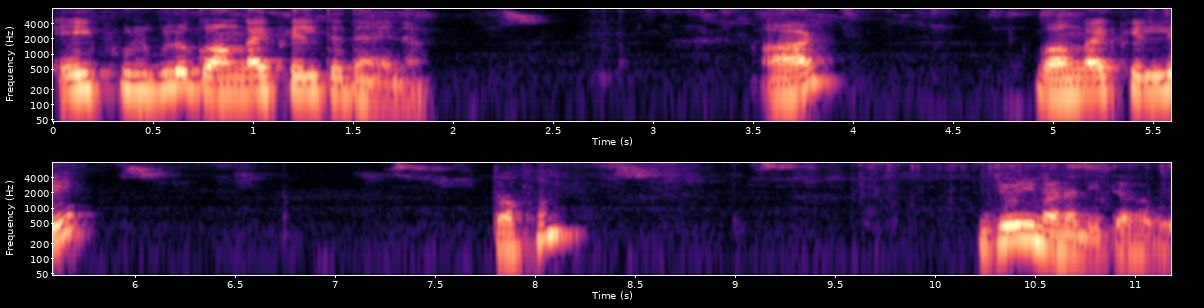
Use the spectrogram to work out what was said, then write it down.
এই ফুলগুলো গঙ্গায় ফেলতে দেয় না। আর গঙ্গায় ফেললে তখন জরিমানা দিতে হবে।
